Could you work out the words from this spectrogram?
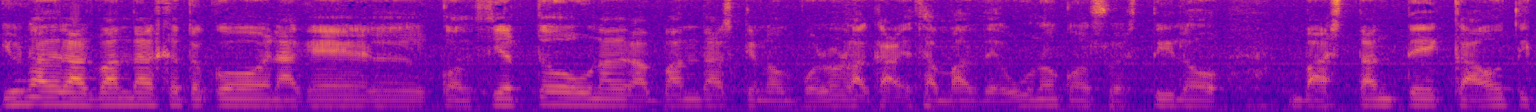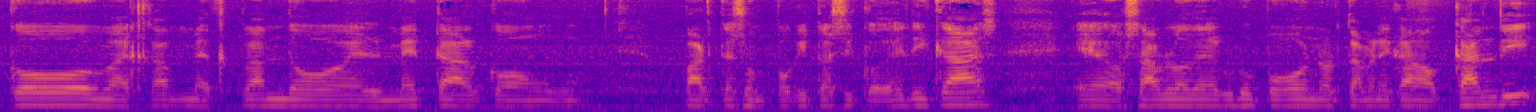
Y una de las bandas que tocó en aquel concierto, una de las bandas que nos voló la cabeza más de uno con su estilo bastante caótico, mezclando el metal con partes un poquito psicodélicas. Eh, os hablo del grupo norteamericano Candy,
